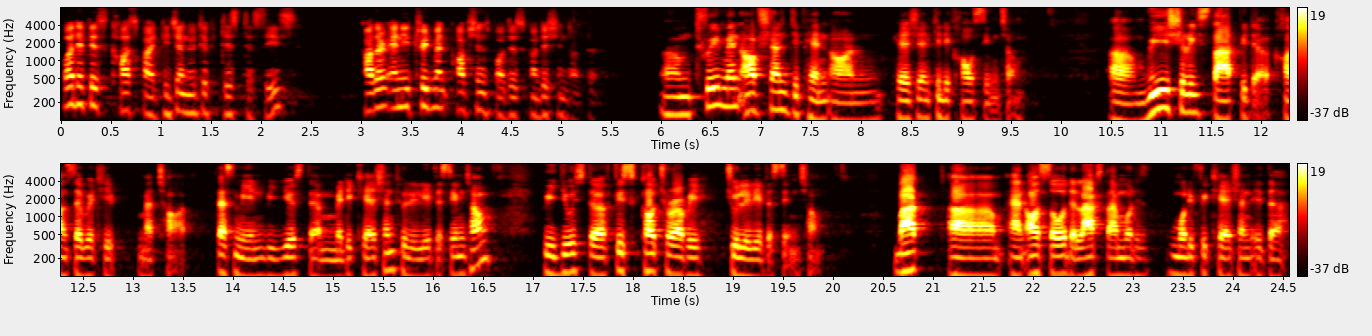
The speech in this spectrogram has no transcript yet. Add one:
What if it's caused by degenerative disc disease? Are there any treatment options for this condition, doctor? Um, treatment options depend on patient clinical symptom um, we usually start with a conservative method. That means we use the medication to relieve the symptom. We use the physical therapy to relieve the symptom. But, um, and also the lifestyle mod modification is the,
